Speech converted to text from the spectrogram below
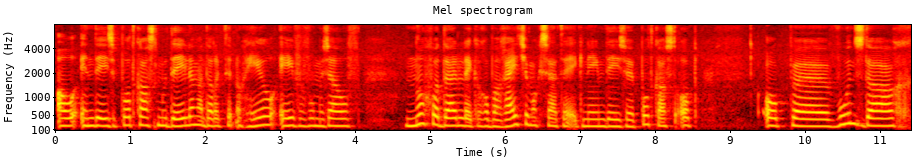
al in deze podcast moet delen, maar dat ik dit nog heel even voor mezelf nog wat duidelijker op een rijtje mag zetten. Ik neem deze podcast op op uh, woensdag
